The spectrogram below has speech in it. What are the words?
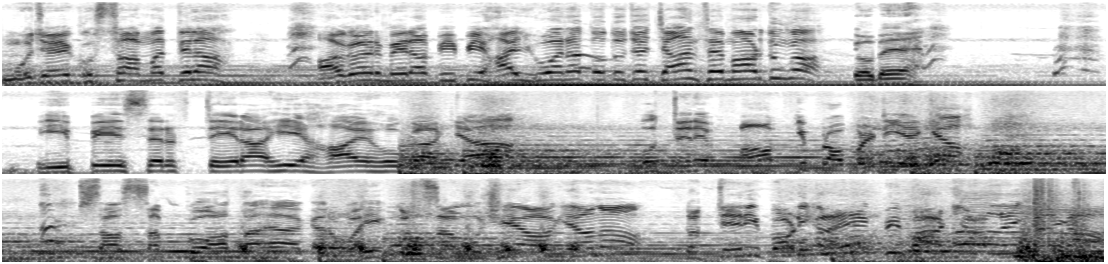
मुझे गुस्सा मत दिला। अगर मेरा बीपी हाई हुआ ना तो तुझे जान से मार दूँगा। बीपी सिर्फ़ तेरा ही हाई होगा क्या? वो तेरे बाप की प्रॉपर्टी है क्या? गुस्सा सबको आता है अगर वही गुस्सा मुझे आ गया ना तो तेरी बॉडी का एक भी पार्ट निकल नहीं जाएगा।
